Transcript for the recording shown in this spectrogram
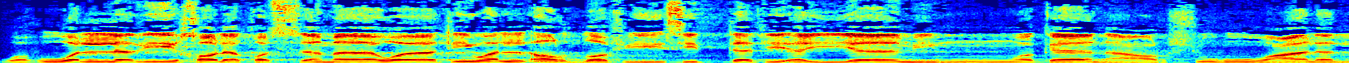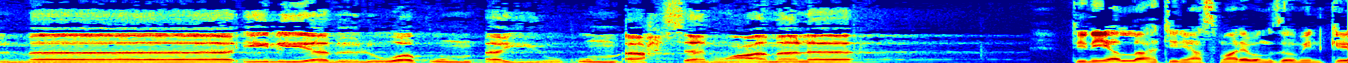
وهو الذي خلق السماوات والأرض في ستة أيام وكان عرشه على الماء ليبلوكم أيكم أحسن عملا তিনি আল্লাহ যিনি আসমান এবং জমিনকে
